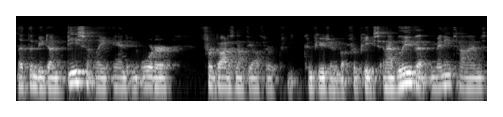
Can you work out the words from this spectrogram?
let them be done decently and in order, for God is not the author of confusion, but for peace. And I believe that many times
